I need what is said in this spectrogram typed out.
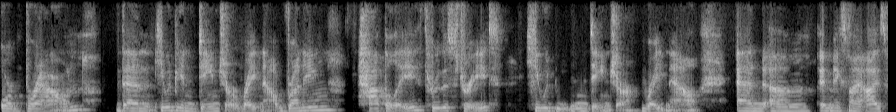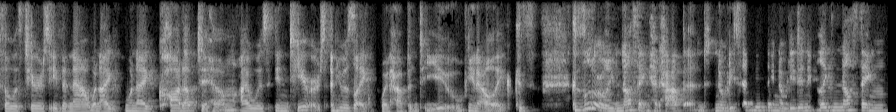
or brown, then he would be in danger right now. Running happily through the street, he would be in danger right now. And um, it makes my eyes fill with tears even now. When i when i caught up to him i was in tears. And he was like what happened to you? You know like because because literally nothing had happened. Nobody said anything. Nobody didn't like nothing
